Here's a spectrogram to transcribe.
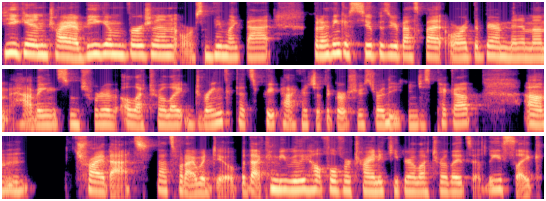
vegan, try a vegan version or something like that. But I think a soup is your best bet, or at the bare minimum, having some sort of electrolyte drink that's prepackaged at the grocery store that you can just pick up. Um, try that. That's what I would do. But that can be really helpful for trying to keep your electrolytes at least like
